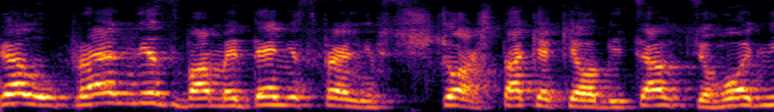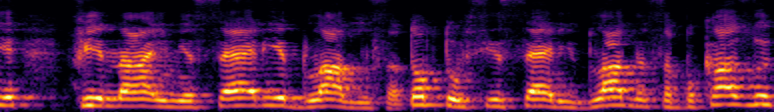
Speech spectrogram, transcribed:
Hello Friendly, з вами Деніс Френлі. Що ж, так як я обіцяв, сьогодні фінальні серії Дладлеса. Тобто всі серії Дладлеса показую,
